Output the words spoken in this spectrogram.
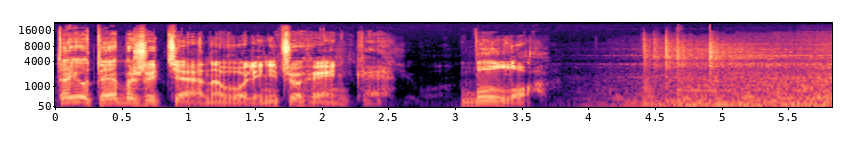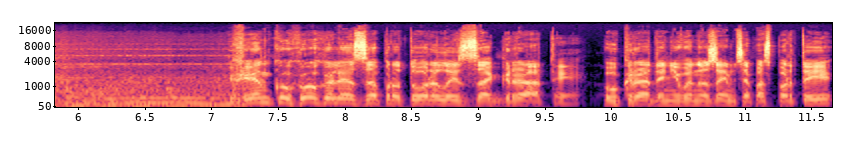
Та й у тебе життя на волі нічогеньке. Було. Генку Гоголя запроторили за грати. Украдені в іноземця паспорти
